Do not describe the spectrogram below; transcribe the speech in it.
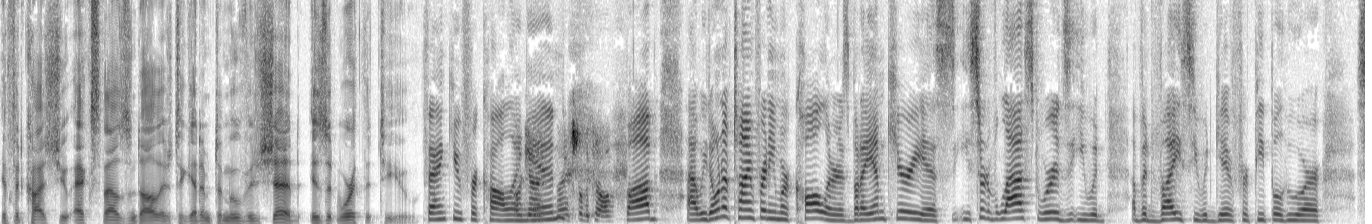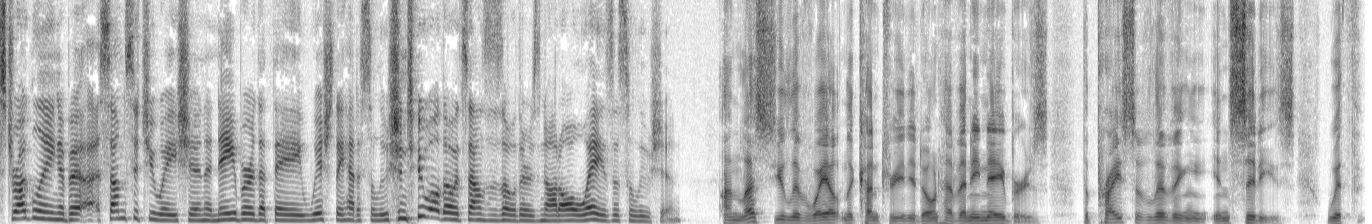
if it costs you X thousand dollars to get him to move his shed, is it worth it to you? Thank you for calling okay, in. Thanks for the call. Bob, uh, we don't have time for any more callers, but I am curious, sort of last words that you would, of advice you would give for people who are struggling about uh, some situation, a neighbor that they wish they had a solution to, although it sounds as though there's not always a solution. Unless you live way out in the country and you don't have any neighbors, the price of living in cities with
